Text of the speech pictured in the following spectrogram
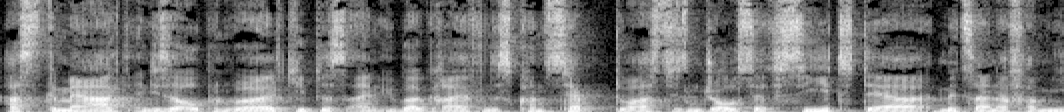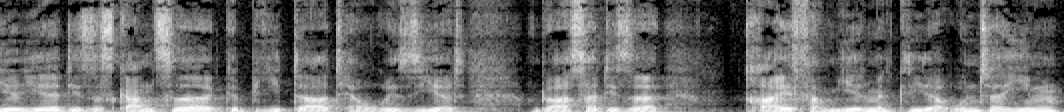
hast gemerkt, in dieser Open World gibt es ein übergreifendes Konzept. Du hast diesen Joseph Seed, der mit seiner Familie dieses ganze Gebiet da terrorisiert. Und du hast halt diese drei Familienmitglieder unter ihm,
